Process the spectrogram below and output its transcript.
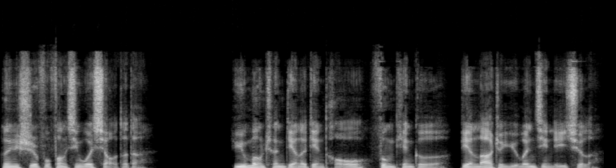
恩师傅放心，我晓得的。”云望尘点了点头，奉天哥便拉着宇文锦离去了。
